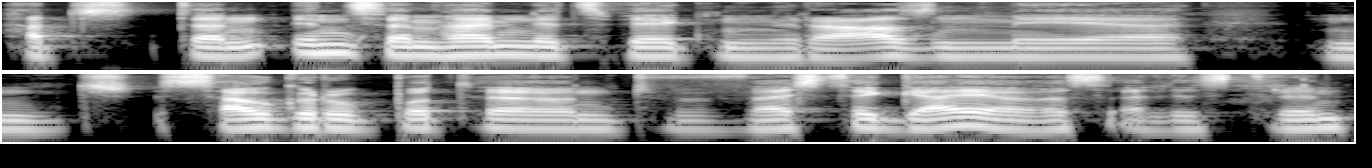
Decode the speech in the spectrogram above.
hat dann in seinem Heimnetzwerk ein Rasenmäher, einen Saugroboter und weiß der Geier was alles drin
